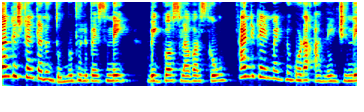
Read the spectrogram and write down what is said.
కంటెస్టెంట్లను దుమ్ము దులిపేసింది. బిగ్ బాస్ లవర్స్కు ఎంటర్టైన్మెంట్ను కూడా అందించింది.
